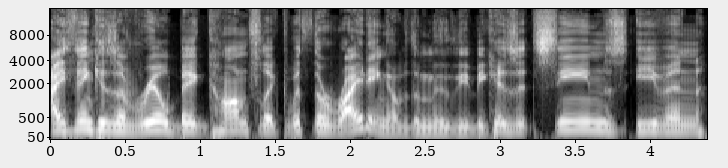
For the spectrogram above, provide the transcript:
I think is a real big conflict with the writing of the movie because it seems even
